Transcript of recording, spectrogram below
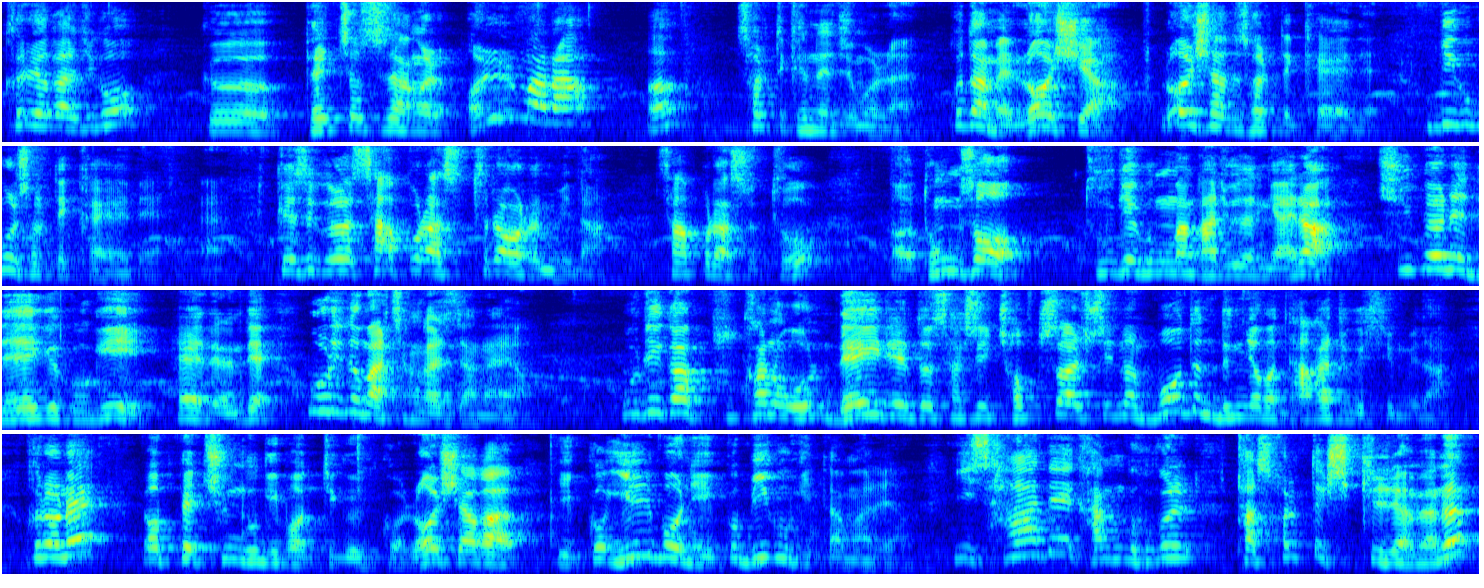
그래가지고 그 대처 수상을 얼마나 어? 설득했는지 몰라요. 그 다음에 러시아, 러시아도 설득해야 돼. 미국을 설득해야 돼. 예. 그래서 그걸 4 플러스 2라고 합니다. 4 플러스 2. 어, 동서 두 개국만 가지고 되는 게 아니라 주변에 네 개국이 해야 되는데 우리도 마찬가지잖아요. 우리가 북한을 오- 내일에도 사실 접수할 수 있는 모든 능력은 다 가지고 있습니다. 그러네 옆에 중국이 버티고 있고 러시아가 있고 일본이 있고 미국이 있단 말이에요. 이 4대 강국을 다 설득시키려면은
